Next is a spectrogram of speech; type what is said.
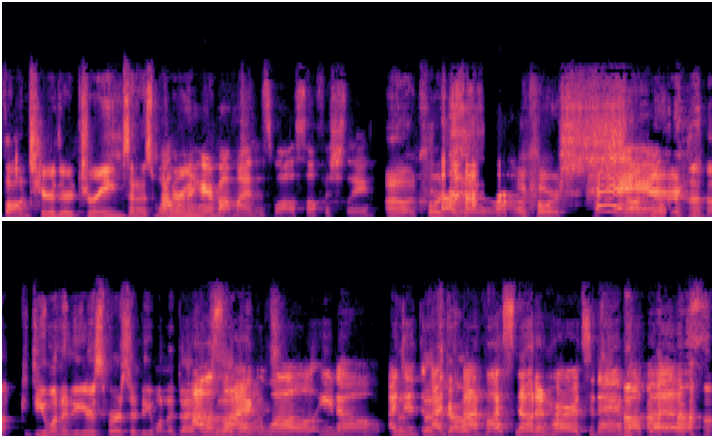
volunteer their dreams, and I was wondering. i want to hear about mine as well selfishly Oh, of course you do. of course. Hey. Do you want to do yours first, or do you want to dive? In? I was like well you know i did let's I, go. I voice noted her today about this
